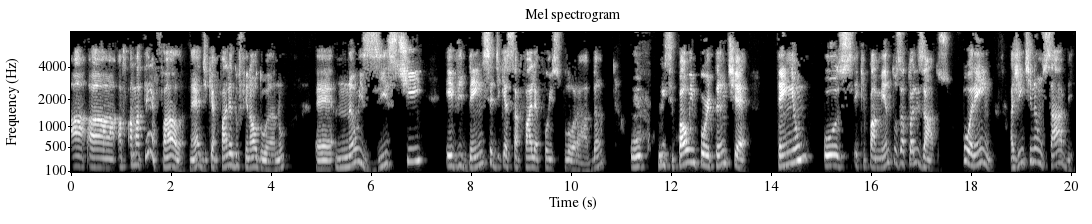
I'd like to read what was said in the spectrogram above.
a, a, a matéria fala né, de que a falha do final do ano é, não existe evidência de que essa falha foi explorada o principal importante é tenham os equipamentos atualizados. Porém, a gente não sabe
